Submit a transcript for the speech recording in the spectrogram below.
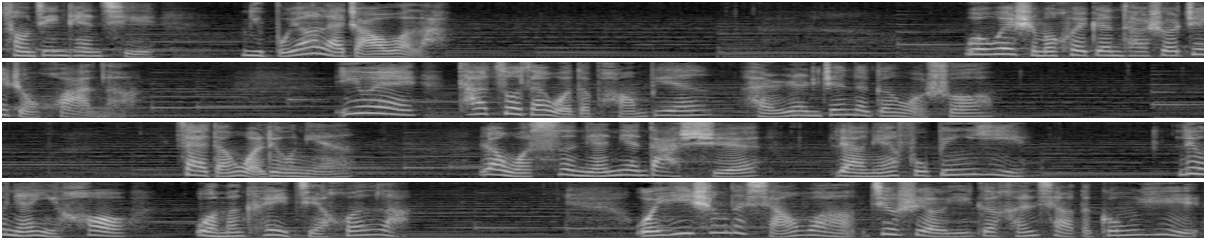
从今天起，你不要来找我了。’”我为什么会跟他说这种话呢？因为他坐在我的旁边，很认真的跟我说：“再等我六年，让我四年念大学，两年服兵役，六年以后我们可以结婚了。我一生的向往就是有一个很小的公寓，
